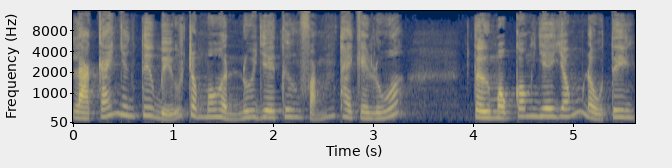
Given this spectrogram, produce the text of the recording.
là cá nhân tiêu biểu trong mô hình nuôi dê thương phẩm thay cây lúa. Từ một con dê giống đầu tiên,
